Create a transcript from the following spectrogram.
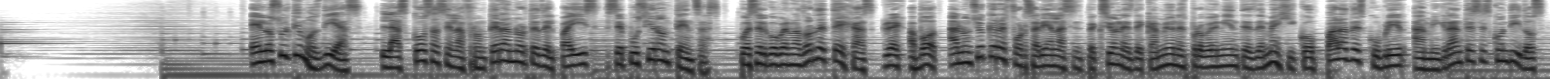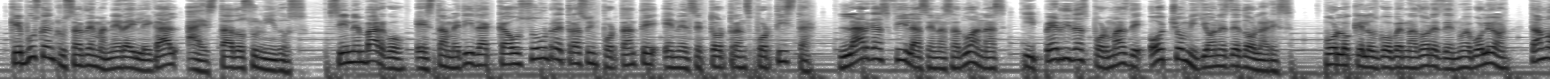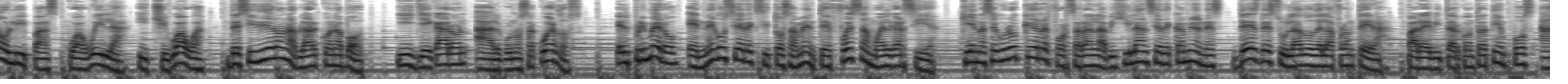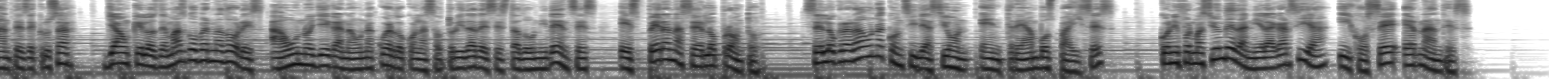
En los últimos días, las cosas en la frontera norte del país se pusieron tensas, pues el gobernador de Texas, Greg Abbott, anunció que reforzarían las inspecciones de camiones provenientes de México para descubrir a migrantes escondidos que buscan cruzar de manera ilegal a Estados Unidos. Sin embargo, esta medida causó un retraso importante en el sector transportista, largas filas en las aduanas y pérdidas por más de 8 millones de dólares, por lo que los gobernadores de Nuevo León, Tamaulipas, Coahuila y Chihuahua decidieron hablar con Abbott y llegaron a algunos acuerdos. El primero en negociar exitosamente fue Samuel García, quien aseguró que reforzarán la vigilancia de camiones desde su lado de la frontera para evitar contratiempos antes de cruzar. Y aunque los demás gobernadores aún no llegan a un acuerdo con las autoridades estadounidenses, esperan hacerlo pronto. ¿Se logrará una conciliación entre ambos países? Con información de Daniela García y José Hernández.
